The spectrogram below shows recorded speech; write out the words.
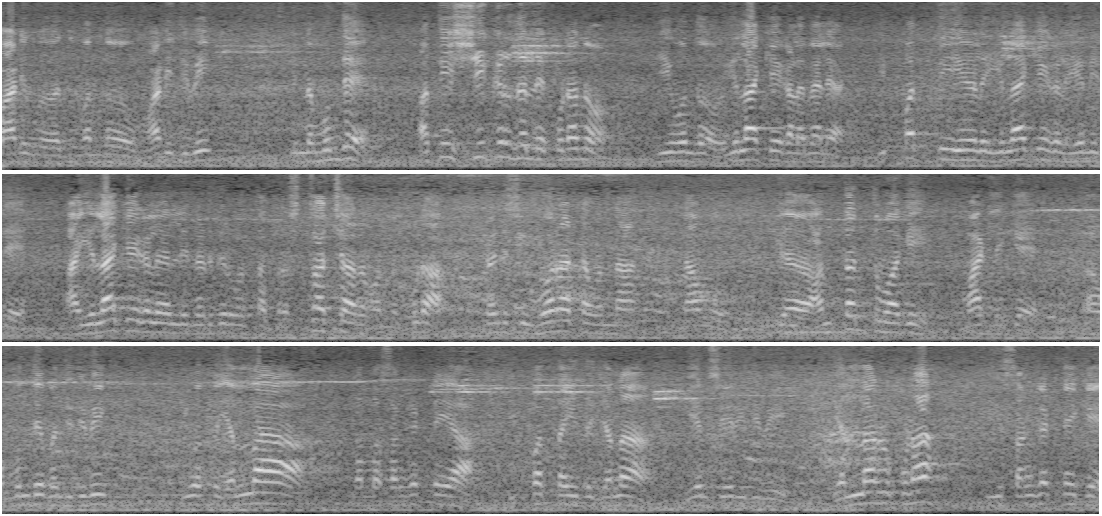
ಮಾಡಿ ಬಂದು ಮಾಡಿದ್ದೀವಿ. ಇನ್ನು ಮುಂದೆ ಅತಿ ಶೀಘ್ರದಲ್ಲೇ ಕೂಡ ಈ ಒಂದು ಇಲಾಖೆಗಳ ಮೇಲೆ ಇಪ್ಪತ್ತೇಳು ಇಲಾಖೆಗಳು ಏನಿದೆ, ಆ ಇಲಾಖೆಗಳಲ್ಲಿ ನಡೆದಿರುವಂಥ ಭ್ರಷ್ಟಾಚಾರವನ್ನು ಕೂಡ ಖಂಡಿಸಿ ಹೋರಾಟವನ್ನು ನಾವು ಹಂತಂತವಾಗಿ ಮಾಡಲಿಕ್ಕೆ ಮುಂದೆ ಬಂದಿದ್ದೀವಿ. ಇವತ್ತು ಎಲ್ಲ ನಮ್ಮ ಸಂಘಟನೆಯ ಇಪ್ಪತ್ತೈದು ಜನ ಏನು ಸೇರಿದ್ದೀವಿ, ಎಲ್ಲರೂ ಕೂಡ ಈ ಸಂಘಟನೆಗೆ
